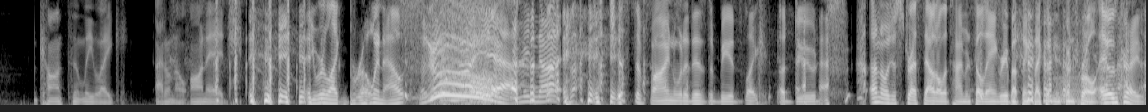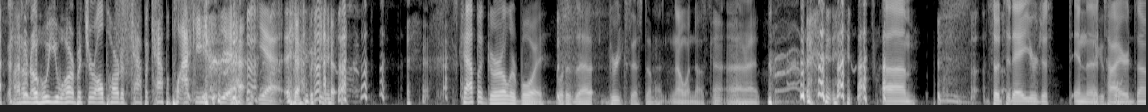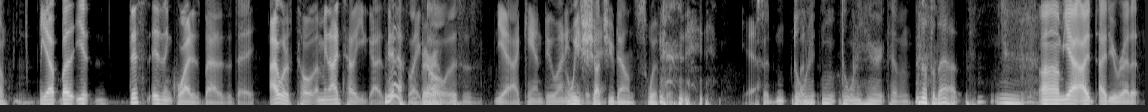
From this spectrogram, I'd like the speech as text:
constantly like I don't know on edge. you were like broing out. yeah, I mean not. just define what it is to be a, like a dude. I don't know, just stressed out all the time and felt angry about things I couldn't control. It was crazy. I don't know who you are, but you're all part of Kappa Kappa Plachy. yeah, yeah. Is Kappa girl or boy? What is that? Greek system. No one knows. all right. Um, so today you're just in the think it's tired zone. Yep, but y this isn't quite as bad as a day. I would have told. I mean, I tell you guys, Yeah, it's like, oh, well. this is yeah, I can't do anything. And we today. shut you down swiftly. Yeah. You said "Mm, don't want to don't want to hear it, Kevin. Enough of that. Um, yeah, I I do Reddit.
